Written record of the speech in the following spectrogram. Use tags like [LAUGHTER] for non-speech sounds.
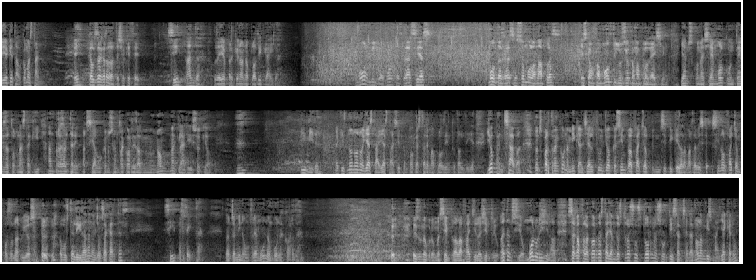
Dia, què tal? Com estan? Bé, que els ha agradat això que he fet? Sí? Anda, ho deia perquè no han aplaudit gaire. Molt millor, moltes gràcies. Moltes gràcies, són molt amables. És que em fa molta il·lusió que m'aplaudeixin. Ja ens coneixem, molt contents de tornar a estar aquí. Em presentaré, per si algú que no se'n recordi del meu nom, m'aclari, sóc jo. Eh? I mira, aquí... No, no, no, ja està, ja està, si tampoc estarem aplaudint tot el dia. Jo pensava, doncs per trencar una mica el gel, fer un joc que sempre el faig al principi i queda la mar de bé. Si no el faig em poso nerviós. [LAUGHS] A vostè li agraden els jocs de cartes? Sí? Perfecte. Doncs a mi no, en farem un amb una corda. [LAUGHS] És una broma, sempre la faig i la gent riu. Atenció, molt original. S'agafa la corda, es talla en dos trossos, torna a sortir sencera. No l'han vist mai, eh, que no?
